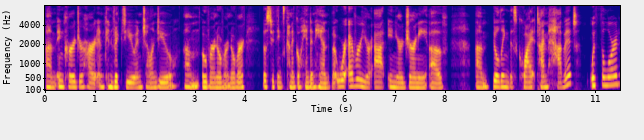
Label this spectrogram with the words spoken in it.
um, encourage your heart and convict you and challenge you um, over and over and over those two things kind of go hand in hand. But wherever you're at in your journey of um, building this quiet time habit with the Lord,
